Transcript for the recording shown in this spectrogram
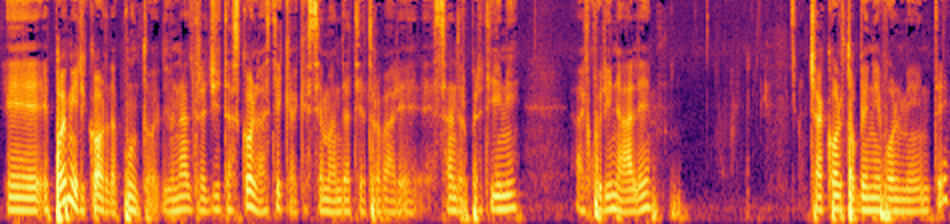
E, e, poi mi ricordo appunto di un'altra gita scolastica che siamo andati a trovare Sandro Pertini al Quirinale ci ha accolto benevolmente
